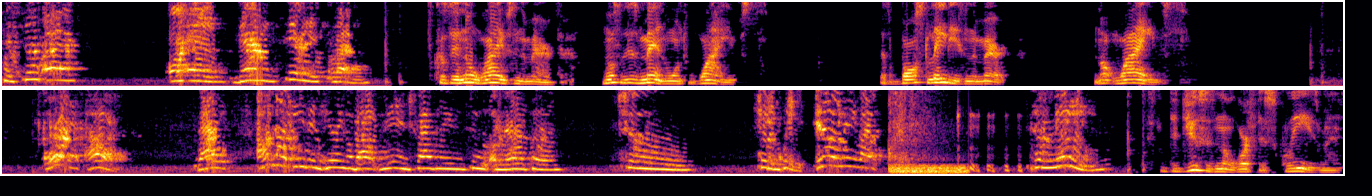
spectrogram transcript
pursue us on a very serious level? Because there are no wives in America. Most of these men want wives. There's boss ladies in America, not wives. Or at all. Right? I'm not even hearing about men traveling to America to hit and quit. You know what I mean? Like, to me, The juice is not worth the squeeze, man.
